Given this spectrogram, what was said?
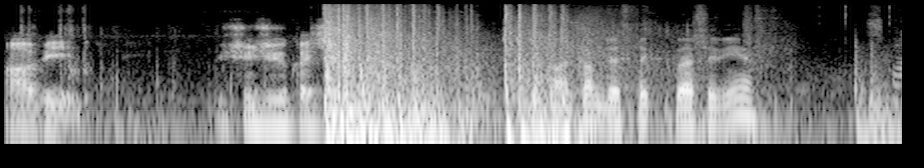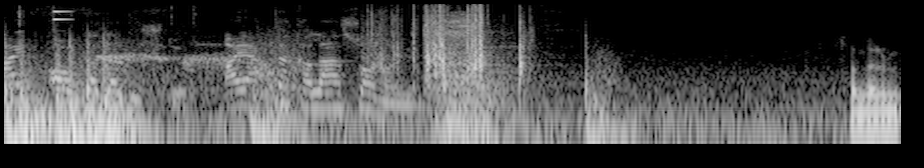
Abi üçüncüyü kaçır. Kankam destek verseydin ya. Spike ortada düştü. Ayakta kalan son oyuncu. Sanırım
